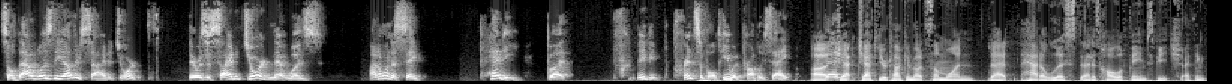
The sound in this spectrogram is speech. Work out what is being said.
So that was the other side of Jordan. There was a side of Jordan that was, I don't want to say petty, but maybe principled, he would probably say. Uh, that, Jack, Jack, you're talking about someone that had a list at his Hall of Fame speech. I think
